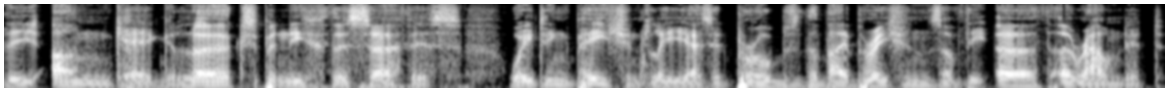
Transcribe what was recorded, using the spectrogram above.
The Ankheg lurks beneath the surface, waiting patiently as it probes the vibrations of the earth around it.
